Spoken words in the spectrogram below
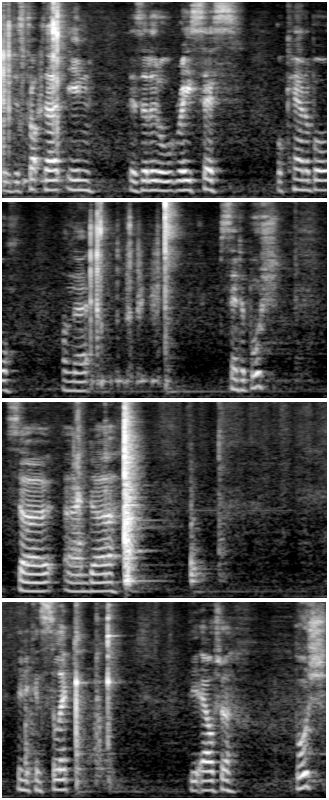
you just drop that in. There's a little recess or counterbore on that center bush. So, and uh, then you can select the outer bush.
